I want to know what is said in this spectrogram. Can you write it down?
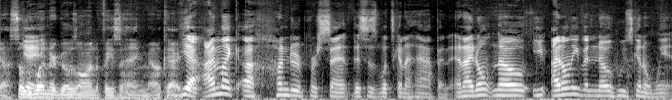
yeah so Yeah, the yeah. winner goes on to face the hangman okay Yeah, I'm like a hundred percent. This is what's gonna happen, and I don't know. I don't even know who's gonna win.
